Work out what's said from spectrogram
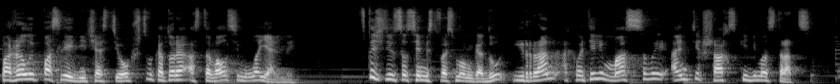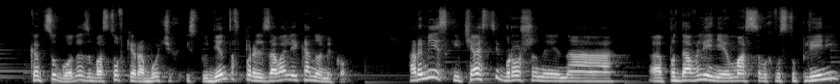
Пожалуй, последней части общества, которая оставалась ему лояльной. В 1978 году Иран охватили массовые антишахские демонстрации. К концу года забастовки рабочих и студентов парализовали экономику. Армейские части, брошенные на э, подавление массовых выступлений,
